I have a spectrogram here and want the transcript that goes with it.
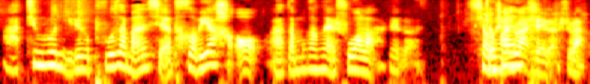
啊，听说你这个菩萨蛮写的特别好啊，咱们刚才也说了这个《甄嬛传》这个是吧？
